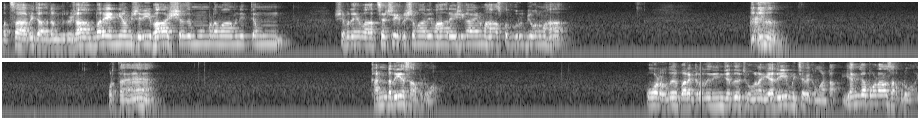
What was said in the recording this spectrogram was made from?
वत्साभिचारं विदुषां वरेण्यं श्रीभाष्यसिंहं प्रणमामि नित्यं शिवदे वात्स्य श्रीकृष्णमार्य महादेशिकाय नमः अस्मद्गुरुभ्यो नमः। ஒருத்தன் கண்டதையும் சாப்பிடுவான். ஓடுறது பறக்கிறது நீஞ்சது வச்சுக்கோங்களேன் எதையும் மிச்சம் வைக்க மாட்டான். எங்கே போனாலும் சாப்பிடுவான்.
